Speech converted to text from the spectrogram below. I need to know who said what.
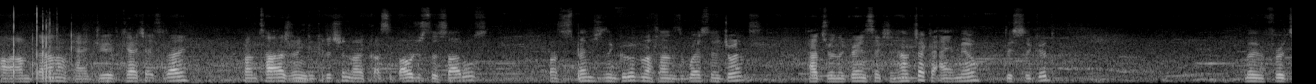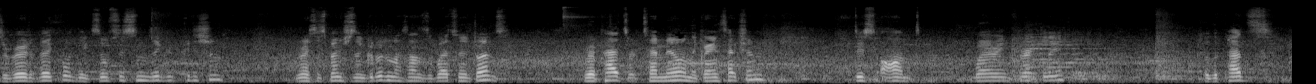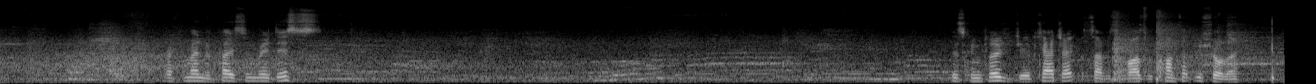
Speaker 1: Hi, I'm Dan. I'm okay, GF Care Check today. Front tyres are in good condition, no cuts or bulges to the sidewalls. Front suspension's in good order, left hand's the worst in the joints. Pads are in the green section health check at 8mm, discs are good. Moving through to the rear of the vehicle, the exhaust system's in good condition. Rear suspension's in good order, left hand's the worst in the joints. Rear pads are at 10mm in the green section. Discs aren't wearing correctly. For the pads, recommend replacing rear discs. This concludes your GF Care Check. Service advisor will contact you shortly.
